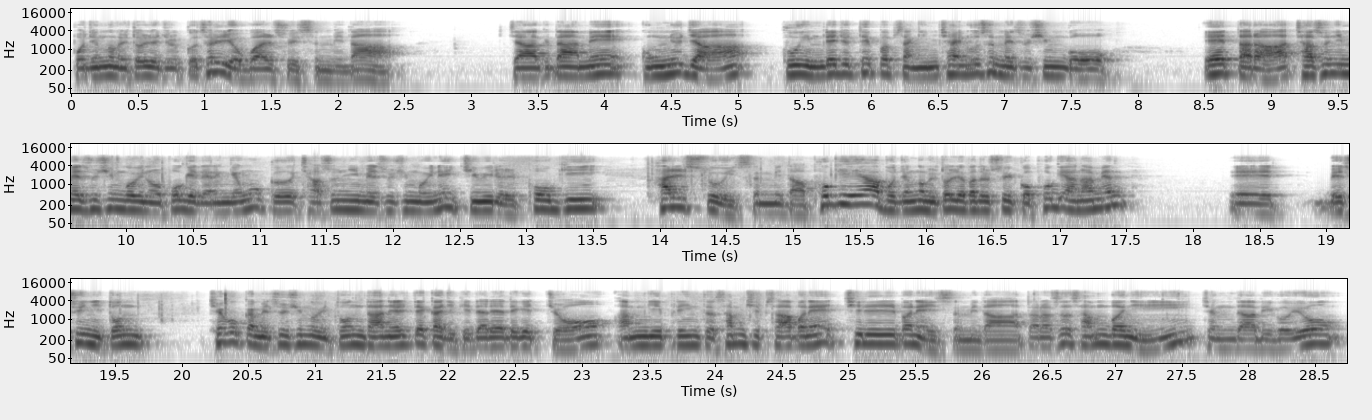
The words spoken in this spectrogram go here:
보증금을 돌려줄 것을 요구할 수 있습니다. 자, 그 다음에 공유자 구임대주택법상 임차인 우선 매수 신고에 따라 차순위 매수 신고인으로 보게 되는 경우 그 차순위 매수 신고인의 지위를 포기 할 수 있습니다. 포기해야 보증금을 돌려받을 수 있고 포기 안 하면 에, 매수인이 돈 최고가 매수 신고인 돈다 낼 때까지 기다려야 되겠죠. 암기 프린트 34번에 7번에 있습니다. 따라서 3번이 정답이고요.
